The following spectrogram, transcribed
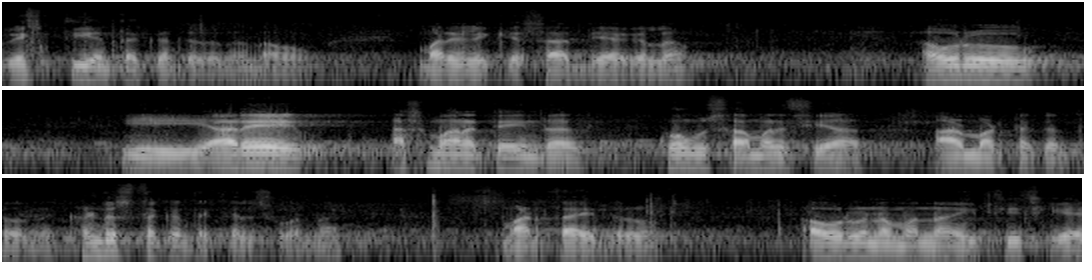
ವ್ಯಕ್ತಿ ಅಂತಕ್ಕಂಥದ್ದನ್ನು ನಾವು ಮರೆಯಲಿಕ್ಕೆ ಸಾಧ್ಯ ಆಗಲ್ಲ. ಅವರು ಈ ಯಾರೇ ಅಸಮಾನತೆಯಿಂದ ಕೋಮು ಸಾಮರಸ್ಯ ಹಾಳು ಮಾಡ್ತಕ್ಕಂಥವ್ರನ್ನ, ಖಂಡಿಸ್ತಕ್ಕಂಥ ಕೆಲಸವನ್ನು ಮಾಡ್ತಾಯಿದ್ರು ಅವರು ನಮ್ಮನ್ನು ಇತ್ತೀಚೆಗೆ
